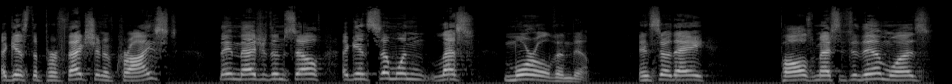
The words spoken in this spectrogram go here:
against the perfection of Christ, they measure themselves against someone less moral than them. And so they, Paul's message to them was,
